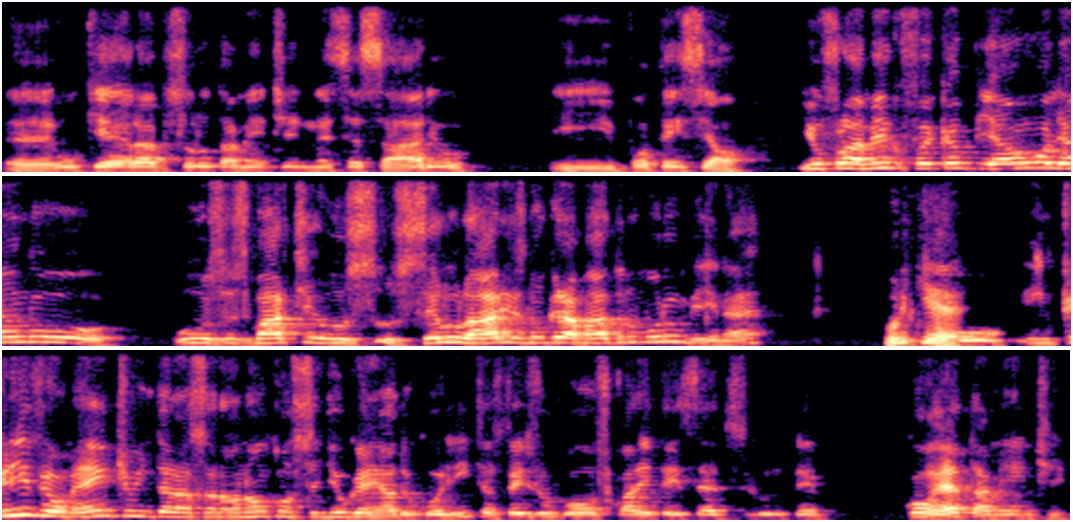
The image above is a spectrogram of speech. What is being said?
É, o que era absolutamente necessário e potencial. E o Flamengo foi campeão olhando os smart, os, os celulares no gramado do Morumbi, né? Por quê? Porque, incrivelmente, o Internacional não conseguiu ganhar do Corinthians, fez um gol aos 47 do segundo tempo, corretamente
